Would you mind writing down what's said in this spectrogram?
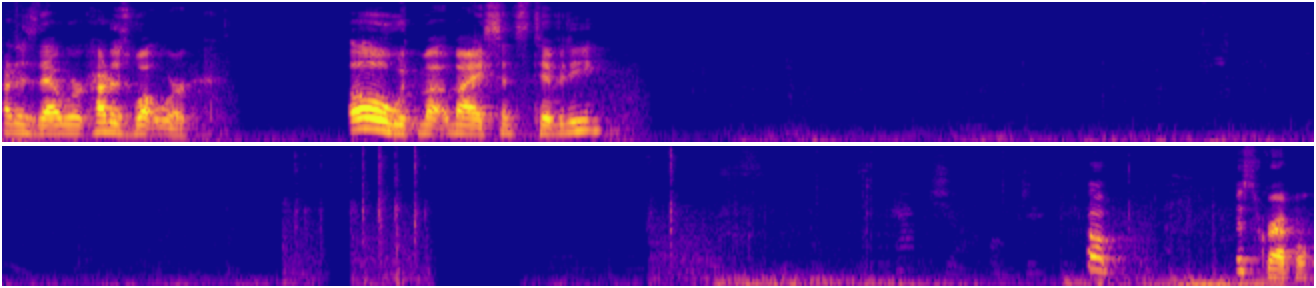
How does that work? How does what work? Oh, with my, my sensitivity? Oh, just grapple.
